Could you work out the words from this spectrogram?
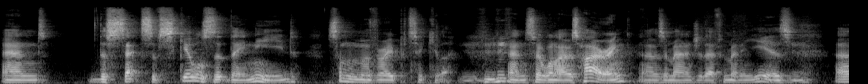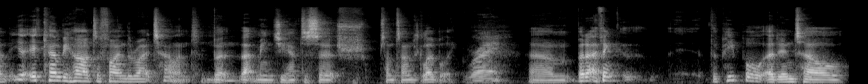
and the sets of skills that they need, some of them are very particular. And so, when I was hiring, I was a manager there for many years. Um, yeah, it can be hard to find the right talent, but that means you have to search sometimes globally. Right. Um, but I think the people at Intel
